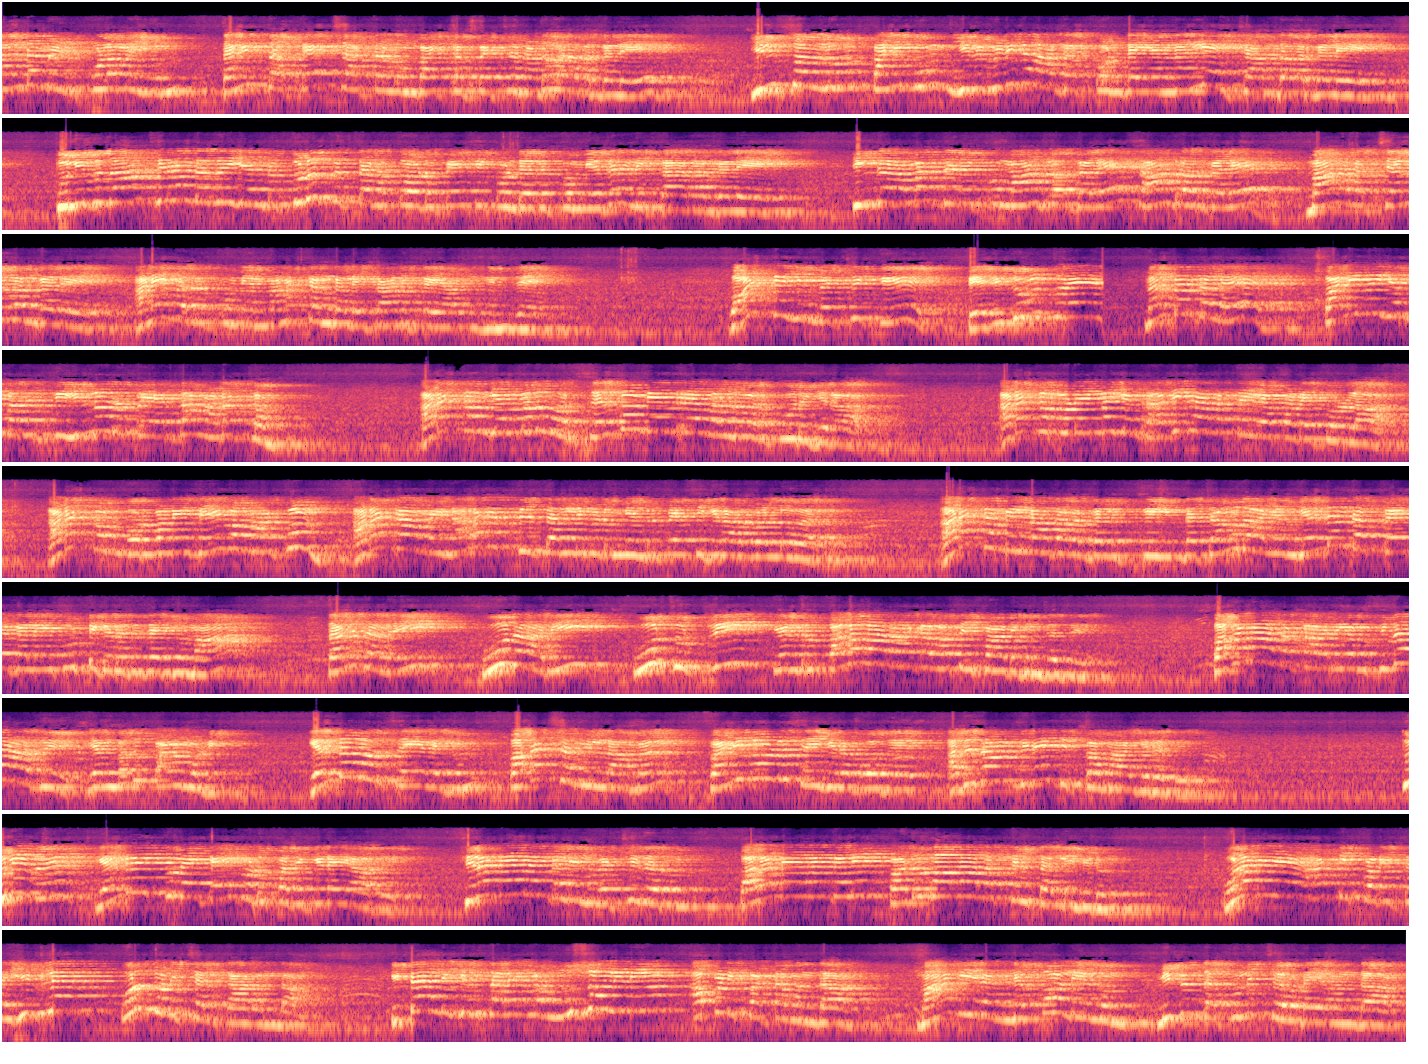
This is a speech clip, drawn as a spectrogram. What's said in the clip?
தந்தமிழ் புலமையும் தனித்த பேச்சாற்றலும் வாய்க்க பெற்ற நடுவர் அவர்களே இல்சொல்லும் பணிவும் இரு விடுகளாக கொண்ட என் அணியை சார்ந்தவர்களே துணிவுதான் சிறந்தது என்று துடுக்குத்தனத்தோடு பேசிக் கொண்டிருக்கும் எதிரணிக்காரர்களே இங்கு அமர்ந்திருக்கும் ஆண்டோர்களே சான்றோர்களே மாணவ செல்வங்களே அனைவருக்கும் என் வணக்கங்களை காணிக்கையாக்குகின்றேன். வாழ்க்கையின் வெற்றிக்கு பெரிதும் துறை நண்பர்களே பணிவு என்பதற்கு இன்னொரு பெயர் தான் அடக்கம் அடக்கம் என்பது ஒரு செல்வம் என்றே வள்ளுவர் கூறுகிறார் அடக்கமுடைமை என்ற அதிகாரத்தையே படைத்துள்ளார் அடக்கம் ஒருவனை தெய்வமாக்கும் அடக்காமை நரகத்தில் என்று பேசுகிறார் வள்ளுவர் அடக்கம் இல்லாதவர்களுக்கு இந்த சமுதாயம் எந்தெந்த பெயர்களை சூட்டுகிறது தெரியுமா? தருதலை ஊதாரி ஊர் சுற்றி என்று பலவாறாக வசைப்பாடுகின்றது பகராத காரியம் சிதறாது என்பது பழமொழி. எந்த சிதறும் பல நேரங்களில் படுகாலத்தில் தள்ளிவிடும். உலகையை ஆட்டி படைத்த ஹிட்லர் ஒரு துணிச்சல்காரன் தான் இத்தாலியின் தலைவர் முசோலினியும் அப்படிப்பட்டவன் தான். மாவீரன் நெப்போலியனும் மிகுந்த துணிச்சலுடையவன் தான்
